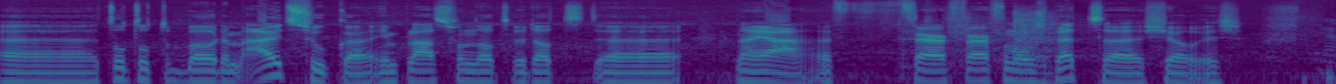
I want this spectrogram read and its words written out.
uh, tot op de bodem uitzoeken. In plaats van dat we dat, uh, nou ja, ver, ver van ons bed show is. Ja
